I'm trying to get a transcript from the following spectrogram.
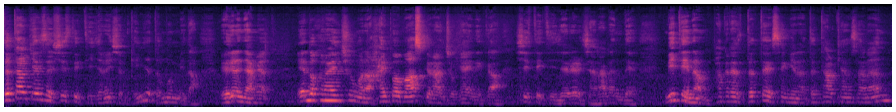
덕탈 캔서 시스틱 디제네이션 굉장히 드뭅니다. 왜 그러냐면 엔도크라인 튜머는 하이퍼바스큘한 종양이니까 시스틱 디제를 잘하는데 밑에 있는 파크레스 덕터에 생기는 덕탈 캔서는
